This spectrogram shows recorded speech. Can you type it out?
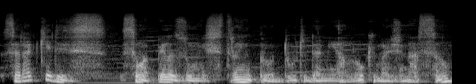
Será que eles são apenas um estranho produto da minha louca imaginação?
